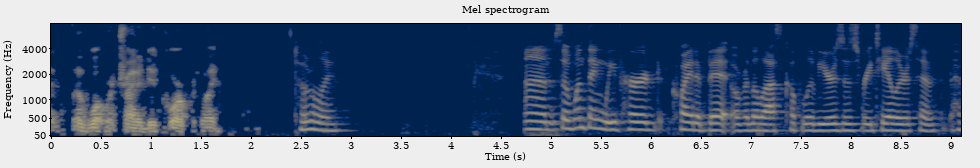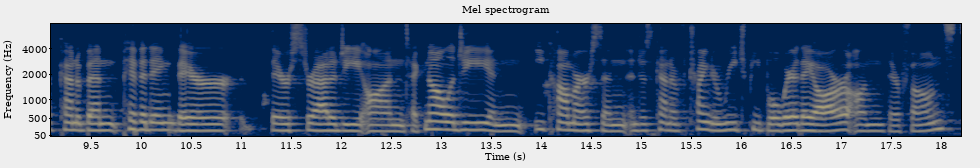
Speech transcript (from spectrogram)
of what we're trying to do corporately. Totally. Um, so one thing we've heard quite a bit over the last couple of years is retailers have, have kind of been pivoting their their strategy on technology and e-commerce and, and just kind of trying to reach people where they are on their phones.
